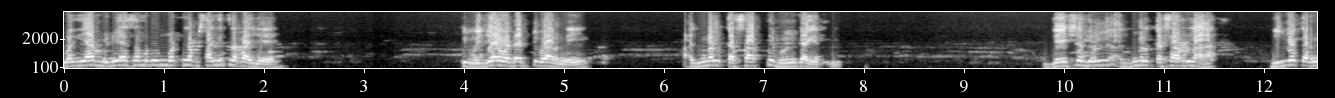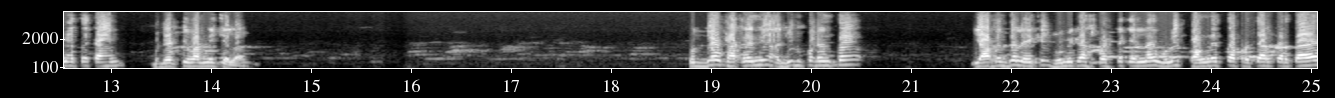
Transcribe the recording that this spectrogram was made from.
मग या मीडिया समोर म्हटलं सांगितलं पाहिजे की विजय वडट्टीवारनी अजमल कसाबची भूमिका घेतली. देशद्रोही अजमल कसाबला हिरो करण्याचं काम म्हणजे वडेट्टीवारनी केलं. उद्धव ठाकरेंनी अजूनपर्यंत याबद्दल एकही भूमिका स्पष्ट केली नाही. उलट काँग्रेसचा प्रचार करताय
